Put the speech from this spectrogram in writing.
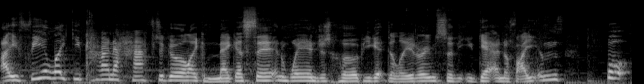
I feel like you kind of have to go like Mega Satan way and just hope you get Delirium so that you get enough items. But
